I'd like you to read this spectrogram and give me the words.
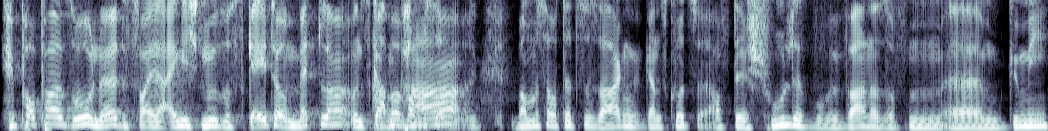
Hip-Hopper so, ne? Das war ja eigentlich nur so Skater und Mettler und es gab Aber ein man muss, paar. auch, man muss auch dazu sagen, ganz kurz, auf der Schule, wo wir waren, also auf dem ähm, Gimmi,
